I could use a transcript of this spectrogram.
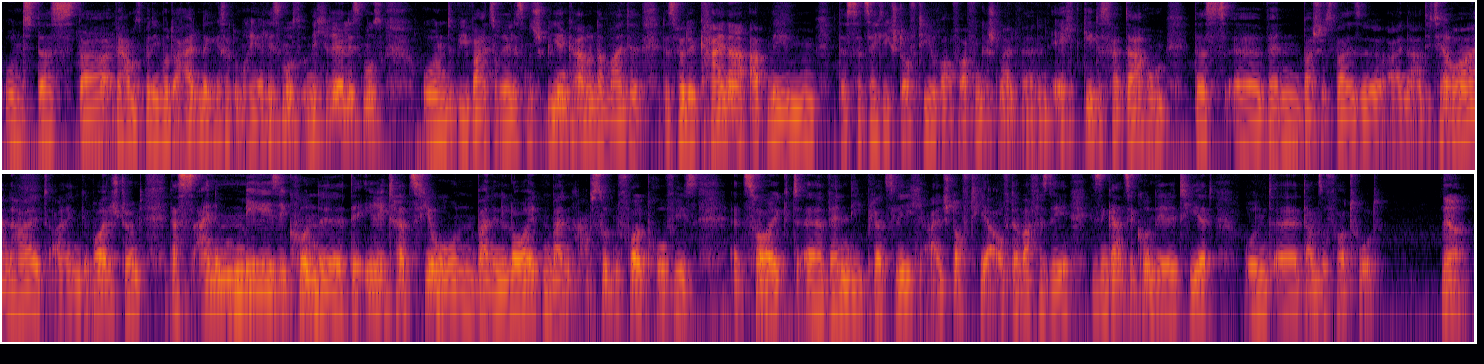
Und dass da, wir haben uns mit ihm unterhalten, da ging es halt um Realismus und Nicht-Realismus und wie weit so Realismus spielen kann. Und er meinte, das würde keiner abnehmen, dass tatsächlich Stofftiere auf Waffen geschnallt werden. In echt geht es halt darum, dass äh, wenn beispielsweise eine Antiterroreinheit ein Gebäude stürmt, dass es eine Millisekunde der Irritation bei den Leuten, bei den absoluten Vollprofis erzeugt, äh, wenn die plötzlich ein Stofftier auf der Waffe sehen. Die sind ganz Sekunde irritiert und äh, dann sofort tot. Ja,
